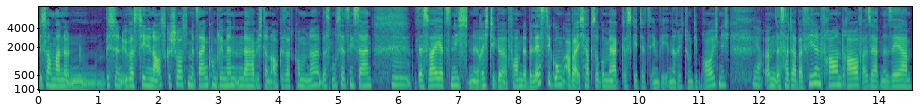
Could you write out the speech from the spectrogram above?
ist auch mal ein bisschen übers Ziel hinausgeschossen mit seinen Komplimenten. Da habe ich dann auch gesagt, komm, ne, das muss jetzt nicht sein. Mhm. Das war jetzt nicht eine richtige Form der Belästigung, aber ich habe so gemerkt, gemerkt, das geht jetzt irgendwie in eine Richtung, die brauche ich nicht. Ja. Ähm, das hat er bei vielen Frauen drauf. Also er hat eine sehr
